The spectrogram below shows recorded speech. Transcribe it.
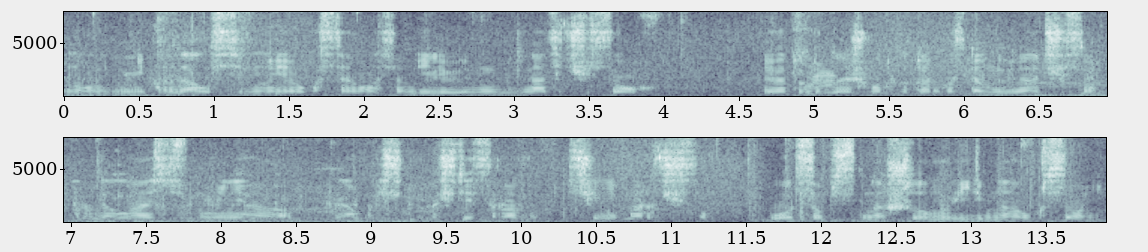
Ну, не продался, но я его поставил на самом деле на 12 часов. И это другая шмотка, которая поставил на 12 часов, продалась у меня прям почти, почти сразу, в течение пары часов. Вот, собственно, что мы видим на аукционе.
